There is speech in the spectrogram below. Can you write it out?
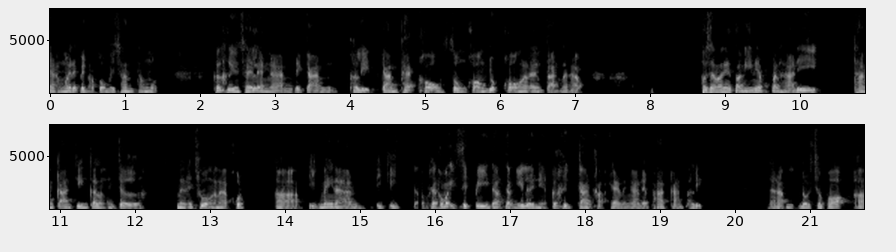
ยังไม่ได้เป็นออโตเมชันทั้งหมด ก็คือยังใช้แรงงานในการผลิตการแพ็คของส่งของยกของอะไรต่างๆนะครับ เพราะฉะนั้นเนี่ยตอนนี้เนี่ยปัญหาที่ทางการจีนกำลังเจอในช่วงอนาคต อ่าอีกไม่นานอีกอีกใช้คำว่าอีกสิบปีนับจากนี้เลยเนี่ยก็คือการขาดแคลนแรงงานในภาคการผลิตนะครับ โดยเฉพาะอ่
